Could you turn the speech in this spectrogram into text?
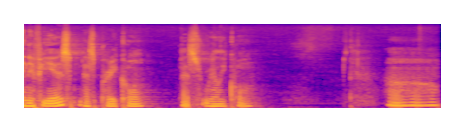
And if he is, that's pretty cool. That's really cool. Um,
